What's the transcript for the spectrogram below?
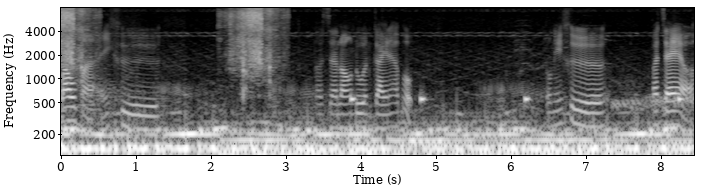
เป้าหมายคือ เราจะลองดูกันไกลนะครับผม ตรงนี้คือประแจเหรอ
